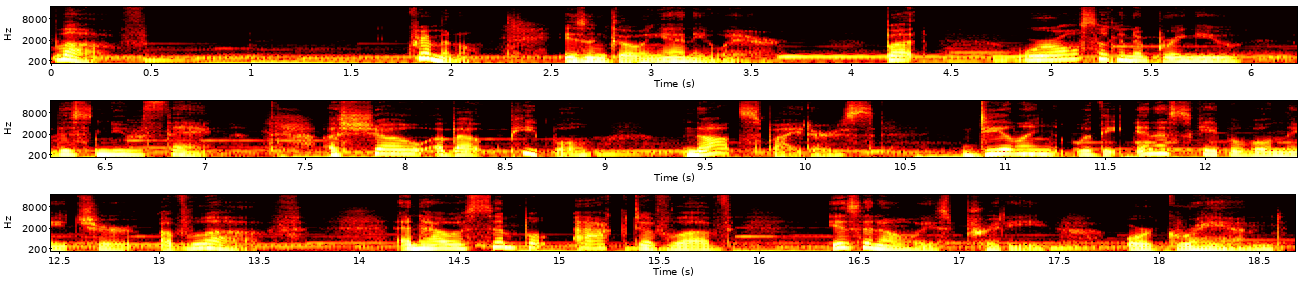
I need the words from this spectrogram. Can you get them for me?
love. Criminal isn't going anywhere, but we're also going to bring you this new thing a show about people, not spiders, dealing with the inescapable nature of love and how a simple act of love isn't always pretty or grand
